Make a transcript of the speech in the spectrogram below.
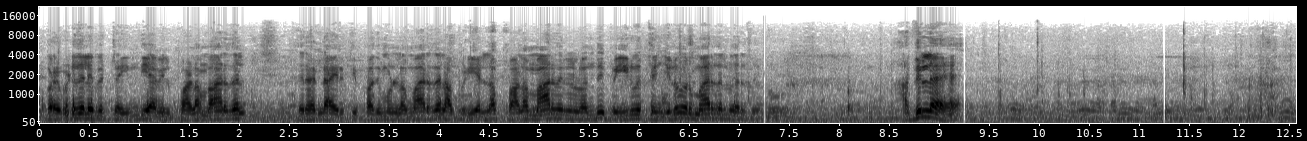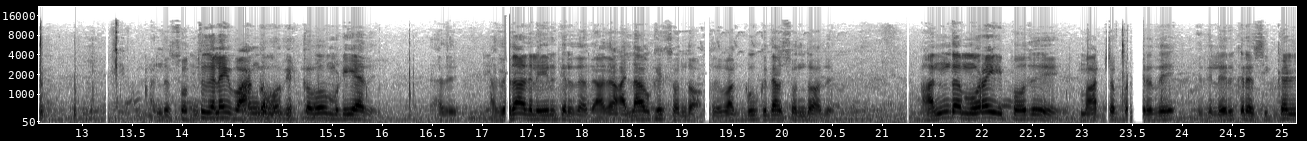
அப்புறம் விடுதலை பெற்ற இந்தியாவில் பல மாறுதல் ரெண்டாயிரத்தி பதிமூணுல மாறுதல் அப்படி எல்லாம் பல மாறுதல்கள் வந்து இப்ப இருபத்தஞ்சுல ஒரு மாறுதல் வருது. அதுல அந்த சொத்துக்களை வாங்கவோ விற்கவோ முடியாது. அது அதுதான் அதுல இருக்கிறது. அது அது அல்லாவுக்கு சொந்தம். அது வக்புக்கு தான் சொந்தம் அது. அந்த முறை இப்போது மாற்றப்படுகிறது. இதில் இருக்கிற சிக்கல்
